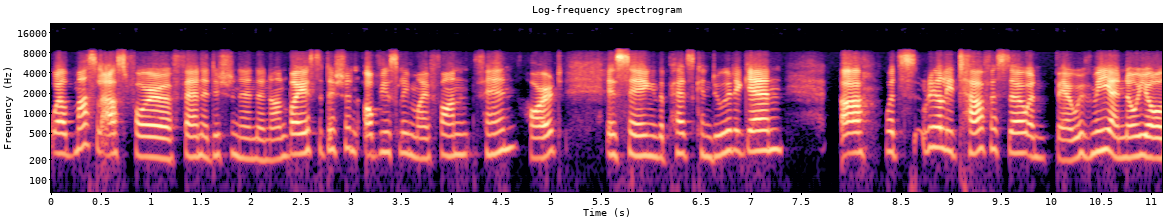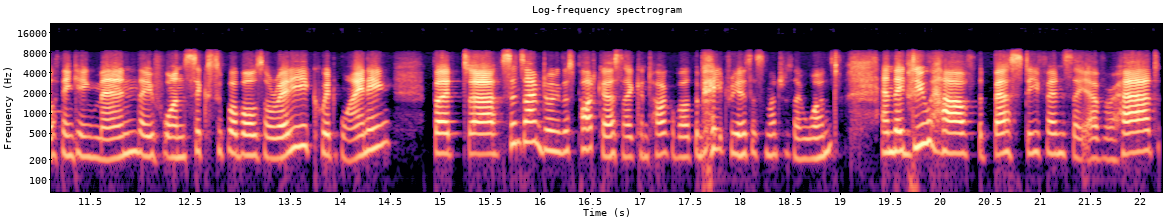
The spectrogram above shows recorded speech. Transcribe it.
well, Marcel asked for a fan edition and an unbiased edition. Obviously, my fun fan heart is saying the Pats can do it again. Uh, what's really tough is though, and bear with me, I know you're all thinking, man, they've won six Super Bowls already, quit whining. But uh, since I'm doing this podcast, I can talk about the Patriots as much as I want. And they do have the best defense they ever had,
